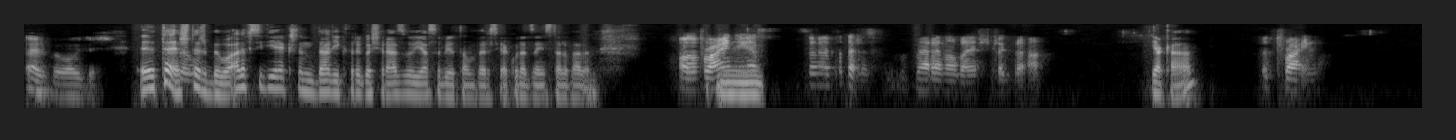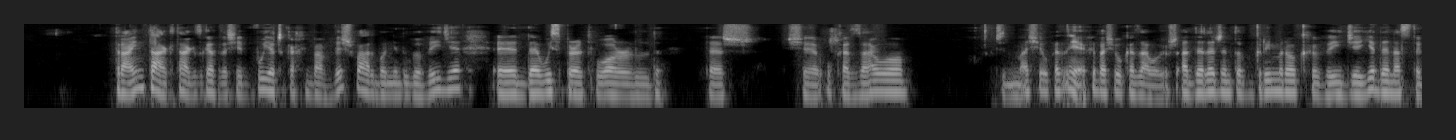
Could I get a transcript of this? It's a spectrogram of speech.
Też było gdzieś. E, Też, Był. też było, ale w CD Action dali któregoś razu i ja sobie tą wersję akurat zainstalowałem. O, Trine Mm. jest, e, to też jest w miarę nowa jeszcze gra. Jaka? Trine. Train? Tak, tak, zgadza się. Dwójeczka chyba wyszła, albo niedługo wyjdzie. E, The Whispered World też się ukazało. Czy ma się ukazać? Nie, chyba się ukazało już. A The Legend of Grimrock wyjdzie 11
